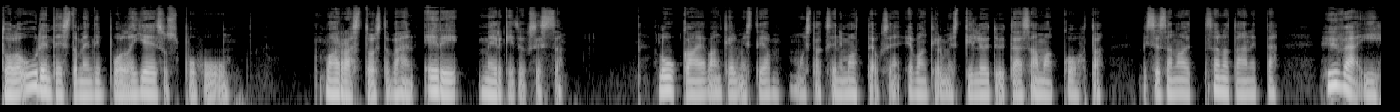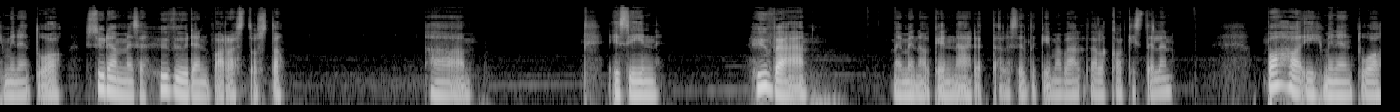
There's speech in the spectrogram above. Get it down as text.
tuolla Uuden testamentin puolella Jeesus puhuu varastoista vähän eri merkityksessä. Luukkaan evankelmista ja muistaakseni Matteuksen evankelmistakin löytyy tämä sama kohta, missä sanotaan, että – hyvä ihminen tuo sydämensä hyvyyden varastosta ää, esiin hyvää. Mä en mennä oikein nähdä täällä, sen takia mä täällä kakistelen. Paha ihminen tuo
